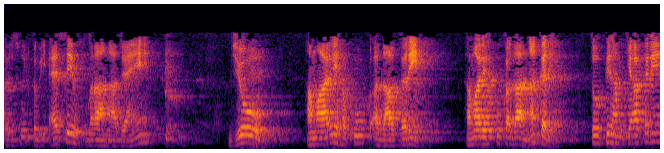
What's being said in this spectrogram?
کے رسول کبھی ایسے حکمران آ جائیں جو ہمارے حقوق ادا کریں، ہمارے حقوق ادا نہ کریں۔ تو پھر ہم کیا کریں؟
